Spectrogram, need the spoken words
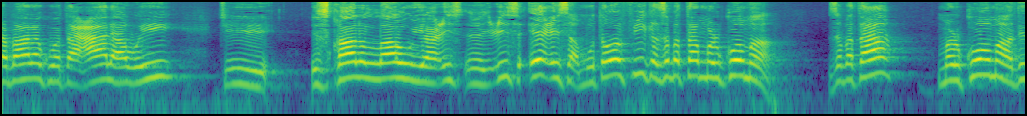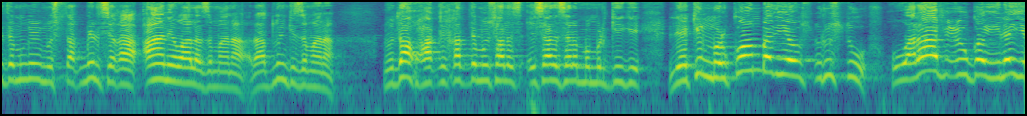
تبارک وتعالى وایي چې اذ قال الله يا عيسى اي عيسى متوفيك زبتا ملکوما زبتا ملکوما دې ته موږ مستقبل صيغه آني والا زمانہ راتلونکي زمانہ نو دا خو حقیقت ته موسی عیسی السلام په ملک کېږي لیکن ملکوم به یو رستو هو رافعوک الی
